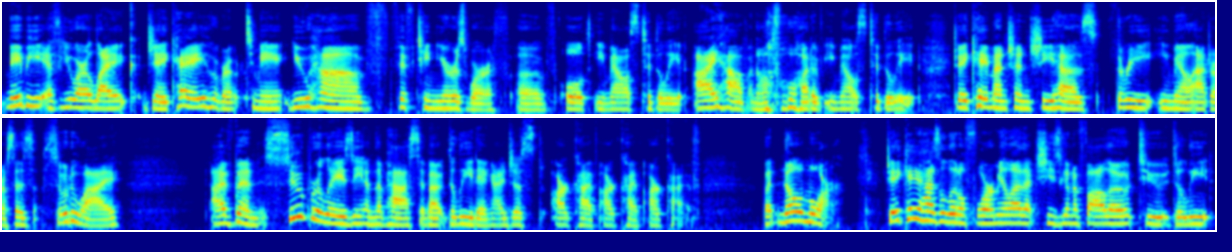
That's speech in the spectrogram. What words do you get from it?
maybe if you are like JK, who wrote to me, you have 15 years worth of old emails to delete. I have an awful lot of emails to delete. JK mentioned she has three email addresses. So do I. I've been super lazy in the past about deleting. I just archive, archive, archive, but no more. JK has a little formula that she's going to follow to delete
